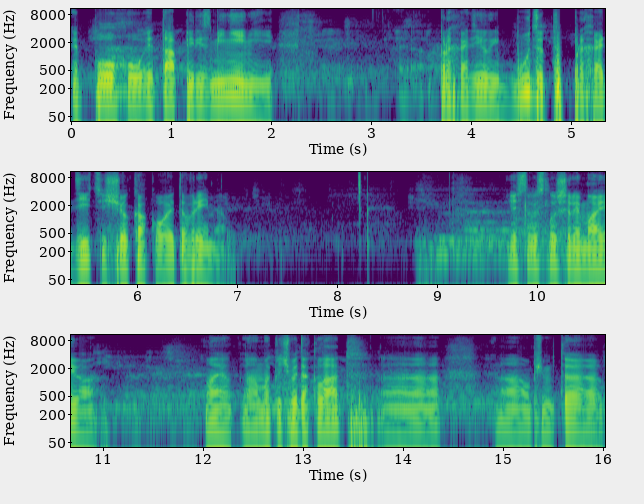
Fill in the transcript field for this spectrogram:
эпоху, этап переизменений, проходил и будет проходить еще какое-то время. Если вы слышали мое, мое, э, мой ключевой доклад, э, а, в общем-то,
